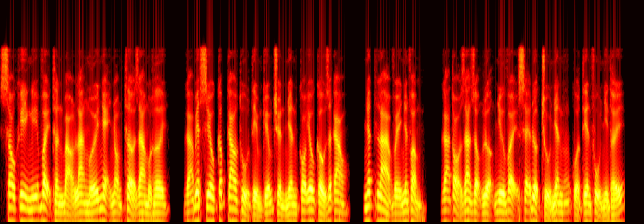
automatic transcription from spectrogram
Sau khi nghĩ vậy thần bảo lang mới nhẹ nhõm thở ra một hơi, gã biết siêu cấp cao thủ tìm kiếm truyền nhân có yêu cầu rất cao, nhất là về nhân phẩm, gã tỏ ra rộng lượng như vậy sẽ được chủ nhân của tiên phủ nhìn thấy.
